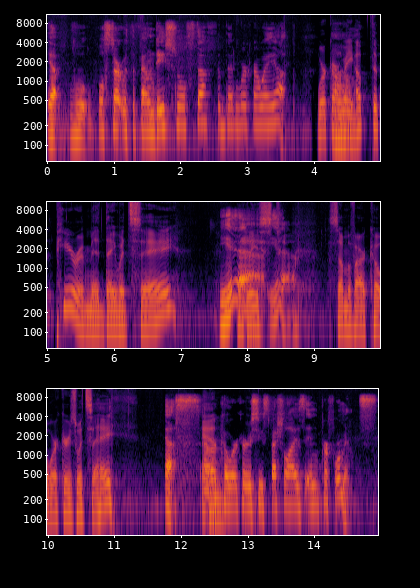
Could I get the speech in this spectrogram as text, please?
Yep. We'll, we'll start with the foundational stuff and then work our way up. Work our Um, way up the pyramid, they would say. Yeah. least. Yeah. Some of our coworkers would say. Yes. Our And- coworkers who specialize in performance,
